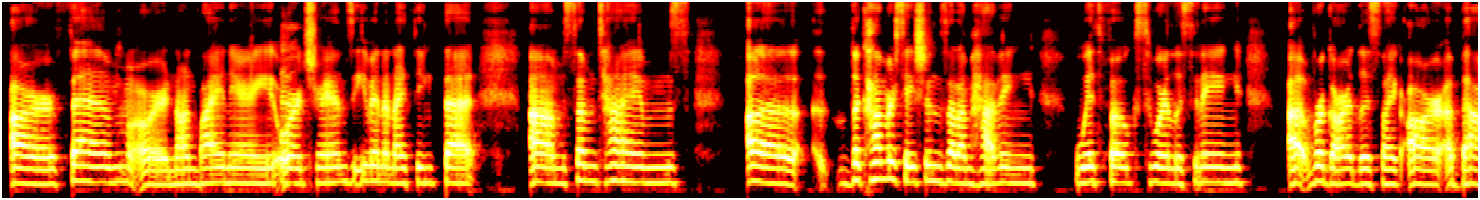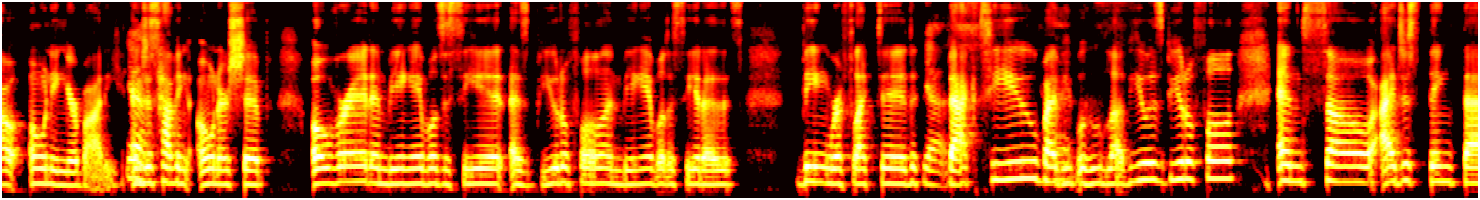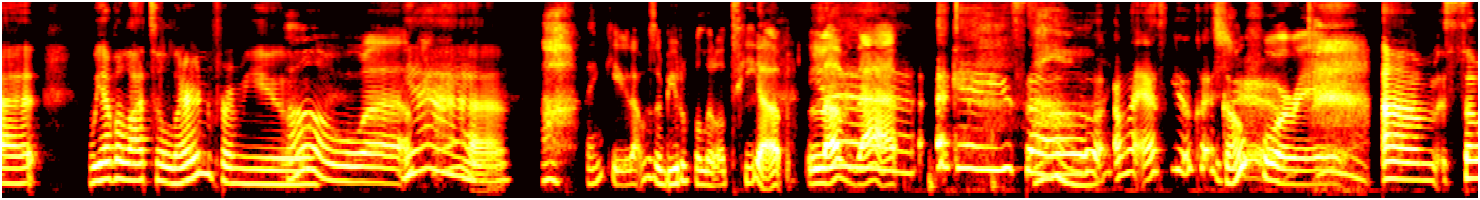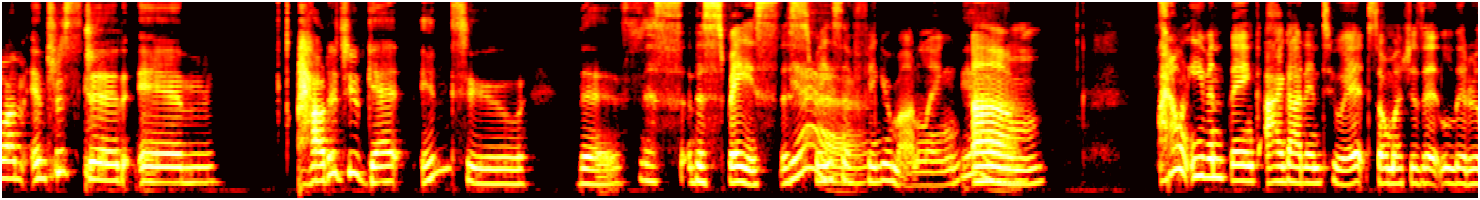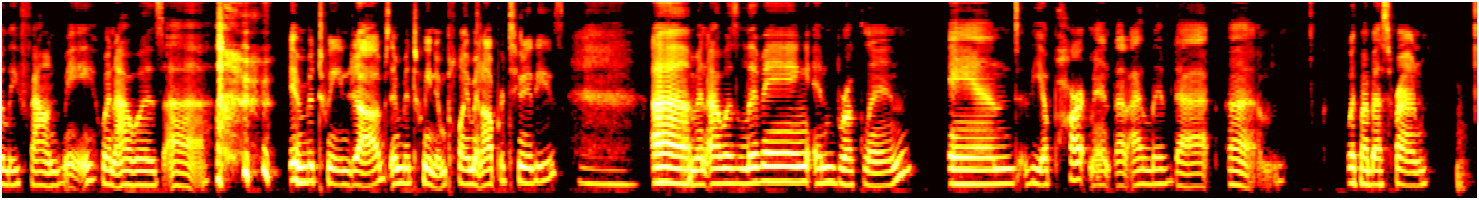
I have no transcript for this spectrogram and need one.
are femme or non binary or trans, even. And I think that um, sometimes uh, the conversations that I'm having with folks who are listening, uh, regardless, like are about owning your body Yeah. and just having ownership over it and being able to see it as beautiful and being able to see it as being reflected back to you by people who love you as beautiful. And so I just think that we have a lot to learn from you. Oh, uh, okay. Yeah. Ah, thank you. That was a beautiful little tee up. Love that. Okay, so Um, I'm gonna ask you a question. Go for it. Um, so I'm interested in how did you get into this? This this space, this space of figure modeling. Yeah. Um I don't even think I got into it so much as it literally found me when I was uh in between jobs, in between employment opportunities. Mm. Um, and I was living in Brooklyn and the apartment that I lived at um, with my best friend,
